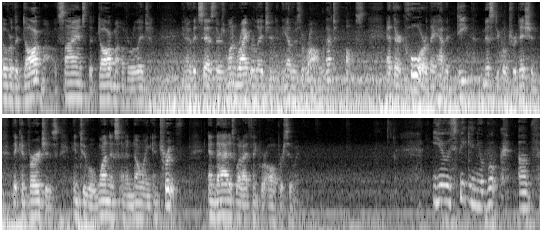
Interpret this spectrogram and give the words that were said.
over the dogma of science, the dogma of religion, you know, that says there's one right religion and the others are wrong. Well, that's false. At their core, they have a deep mystical tradition that converges into a oneness and a knowing and truth. And that is what I think we're all pursuing. You speak in your book of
